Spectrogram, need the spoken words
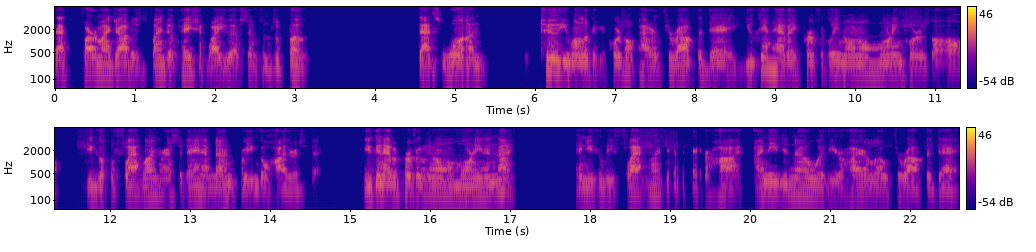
that's part of my job is explain to a patient why you have symptoms of both. That's one. Two, you want to look at your cortisol pattern throughout the day. You can have a perfectly normal morning cortisol. You can go flatline the rest of the day and have none, or you can go high the rest of the day. You can have a perfectly normal morning and night, and you can be flatlined or high. I need to know whether you're high or low throughout the day.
